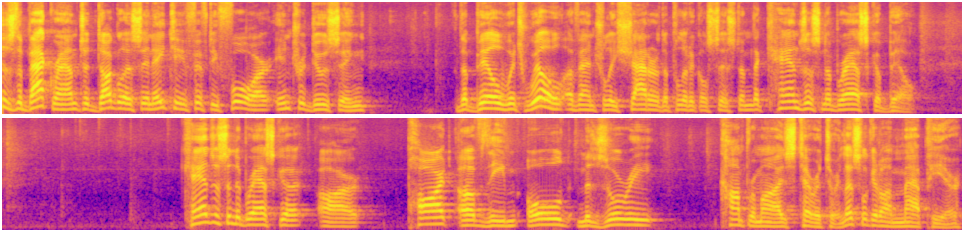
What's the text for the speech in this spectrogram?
is the background to Douglas in 1854 introducing the bill which will eventually shatter the political system, the Kansas-Nebraska bill. Kansas and Nebraska are part of the old Missouri Compromise territory. Let's look at our map here.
